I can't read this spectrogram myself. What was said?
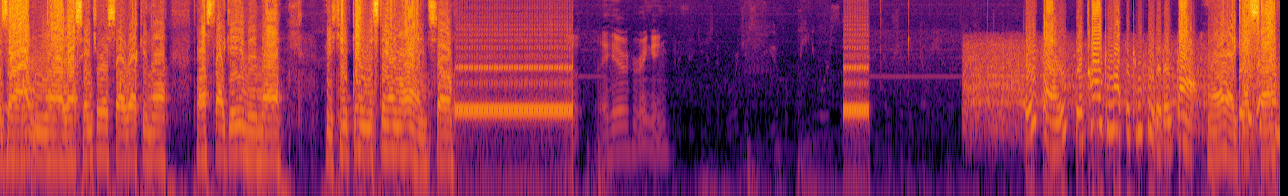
is uh, out in uh, Los Angeles uh, working uh, the All Star game, and uh, we can't get him to stay on the line. So I hear ringing. We're sorry, your call cannot be completed as dialed. well, I guess uh,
